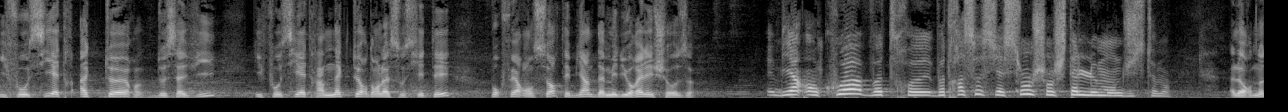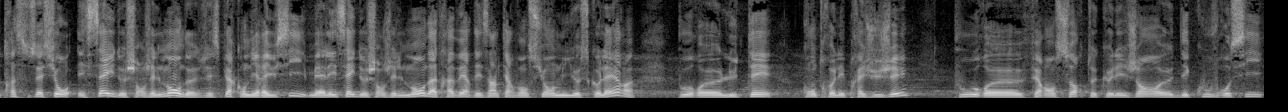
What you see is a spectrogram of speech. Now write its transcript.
il faut aussi être acteur de sa vie, il faut aussi être un acteur dans la société pour faire en sorte eh bien, d'améliorer les choses. Eh bien, en quoi votre, votre association change-t-elle le monde, justement? Alors notre association essaye de changer le monde, j'espère qu'on y réussit, mais elle essaye de changer le monde à travers des interventions en milieu scolaire pour euh, lutter contre les préjugés, pour euh, faire en sorte que les gens euh, découvrent aussi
